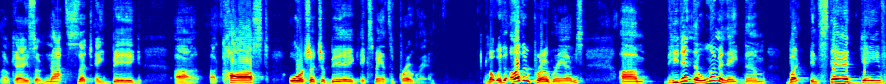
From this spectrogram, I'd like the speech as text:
Okay, so not such a big uh, a cost or such a big expansive program. But with other programs, um, he didn't eliminate them, but instead gave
